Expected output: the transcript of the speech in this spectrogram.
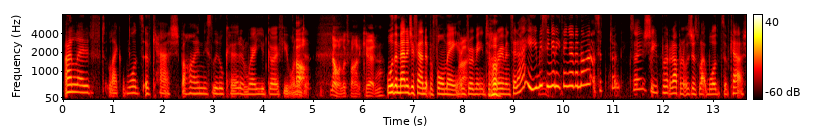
I left like wads of cash behind this little curtain where you'd go if you wanted Oh, it. no one looks behind a curtain. Well, the manager found it before me and Right. drew me into the room and said, "Hey, are you missing anything overnight?" I said, "Don't think so." She put it up, and it was just like wads of cash.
